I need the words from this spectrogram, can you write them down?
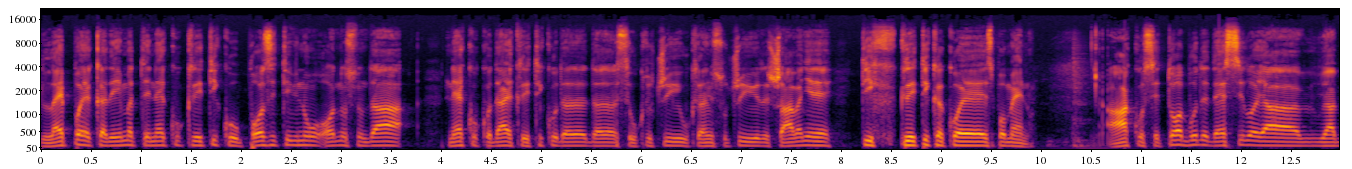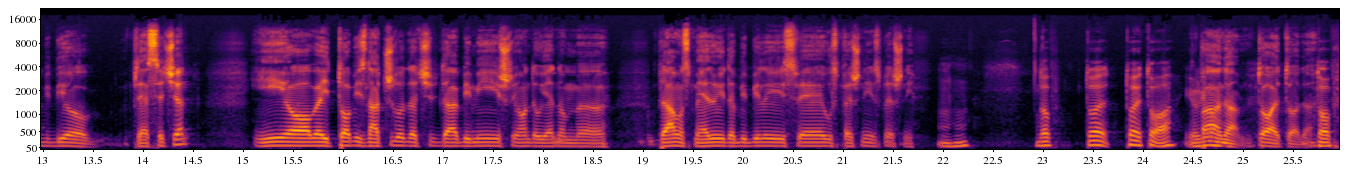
lepo je kada imate neku kritiku pozitivnu, odnosno da neko ko daje kritiku da, da se uključi u krajnjem slučaju i rešavanje tih kritika koje je spomenuo. Ako se to bude desilo, ja, ja bi bio presvećan i ovaj, to bi značilo da, će, da bi mi išli onda u jednom uh, pravom smeru i da bi bili sve uspešniji i uspešniji. Uh mhm. -huh. Dobro. To je, to je to, a? Ili pa imamo... da, to je to, da. Dobro.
